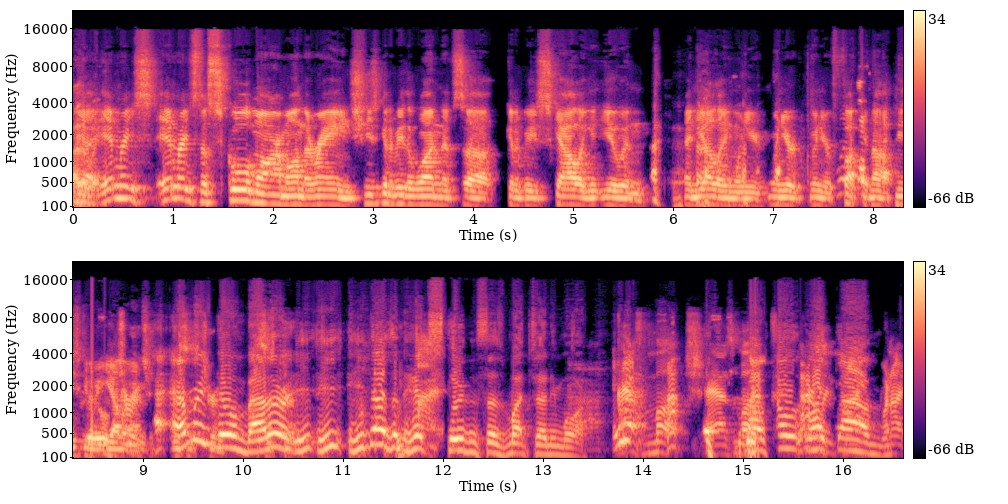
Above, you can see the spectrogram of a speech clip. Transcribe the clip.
yeah, Emery's Emery's the school marm on the range. She's going to be the one that's uh, going to be scowling at you and and yelling when you're when you're when you're fucking up. He's going to be yelling at you. Emery's doing better. He, he he doesn't hit students as much anymore. As much as much. so, like um, when I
